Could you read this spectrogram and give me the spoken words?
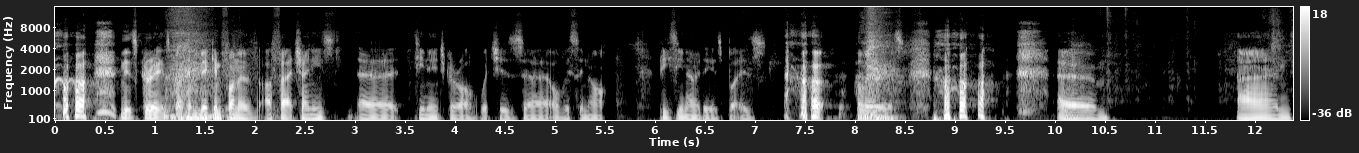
and it's great. It's got him making fun of a fat Chinese uh, teenage girl, which is uh, obviously not PC nowadays, but is hilarious. um, and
